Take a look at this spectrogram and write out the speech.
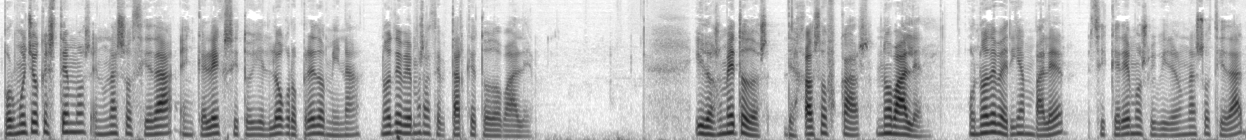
Por mucho que estemos en una sociedad en que el éxito y el logro predomina, no debemos aceptar que todo vale y los métodos de House of Cards no valen o no deberían valer si queremos vivir en una sociedad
